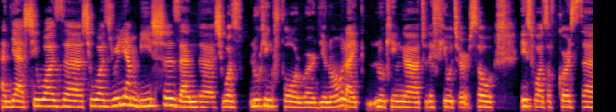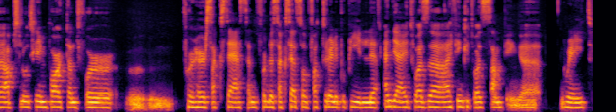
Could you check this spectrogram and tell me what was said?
And yeah, she was uh, she was really ambitious and uh, she was looking forward. You know, like looking uh, to the future. So this was, of course, absolutely important for um, for her success and for the success of Fattoria Le Pupille. And yeah, it was, uh, I think it was something uh, great.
